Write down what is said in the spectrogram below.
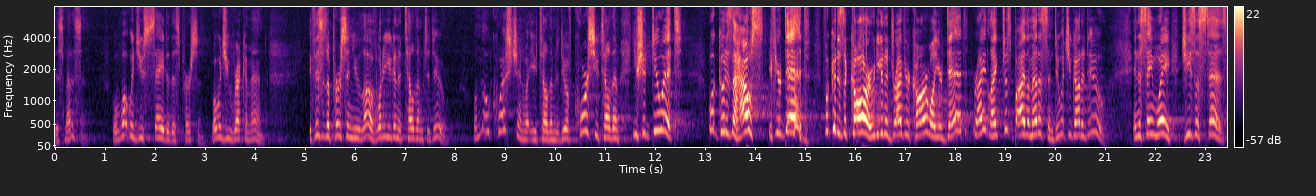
this medicine. Well, what would you say to this person? What would you recommend? If this is a person you love, what are you going to tell them to do? Well, no question what you tell them to do. Of course, you tell them you should do it. What good is a house if you're dead? What good is a car? Are you going to drive your car while you're dead? Right? Like, just buy the medicine, do what you got to do. In the same way, Jesus says,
